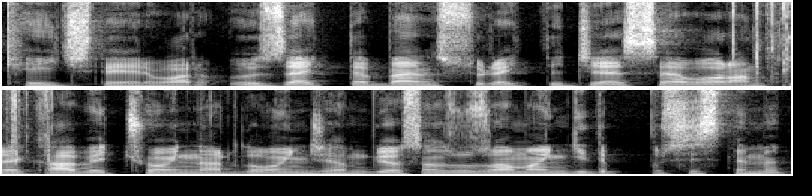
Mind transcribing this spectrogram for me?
cache değeri var. Özellikle ben sürekli CS Valorant rekabetçi oyunlarda oynayacağım diyorsanız o zaman gidip bu sistemi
